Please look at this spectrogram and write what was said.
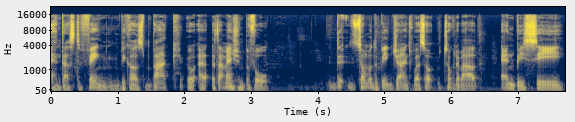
And that's the thing, because back, as I mentioned before, the, some of the big giants were so, talking about NBC,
